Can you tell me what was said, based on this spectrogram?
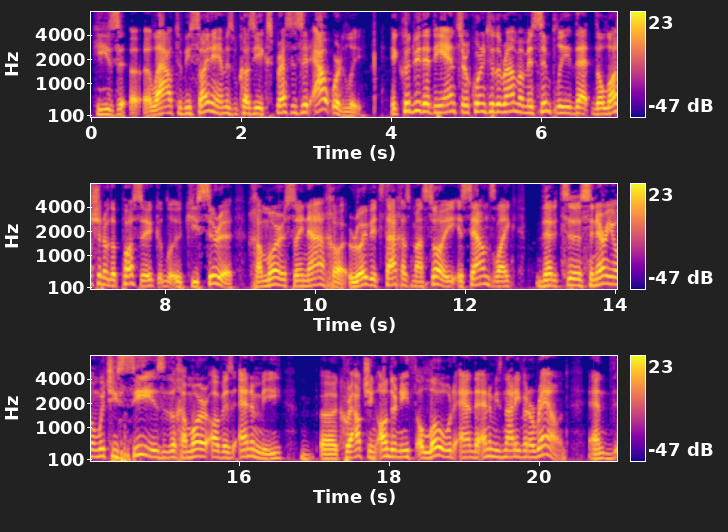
he's uh, allowed to be him is because he expresses it outwardly. It could be that the answer, according to the Rambam, is simply that the lashon of the pasuk kisire chamor seinacha roivitz tachas masoi. It sounds like that it's a scenario in which he sees the chamor of his enemy uh, crouching underneath a load and the enemy's not even around. And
